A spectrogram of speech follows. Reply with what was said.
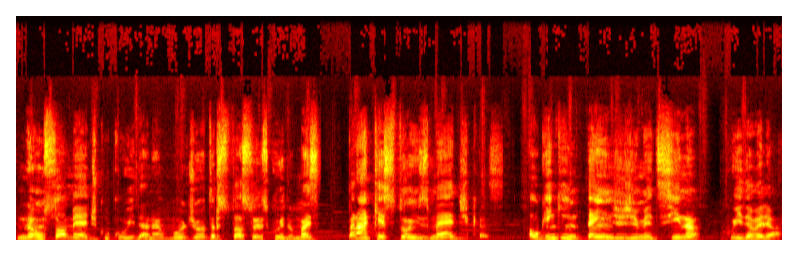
Não só médico cuida, né? Um monte de outras situações cuidam, mas para questões médicas, alguém que entende de medicina cuida melhor.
